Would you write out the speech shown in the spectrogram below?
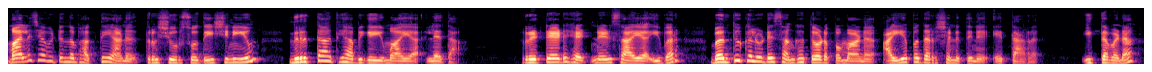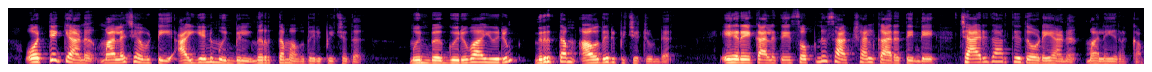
മല ചവിട്ടുന്ന ഭക്തയാണ് തൃശൂർ സ്വദേശിനിയും നൃത്താധ്യാപികയുമായ ലത. റിട്ടയർഡ് ഹെഡ് നേഴ്സായ ഇവർ ബന്ധുക്കളുടെ സംഘത്തോടൊപ്പമാണ് അയ്യപ്പ ദർശനത്തിന് എത്താറ്. ഇത്തവണ ഒറ്റയ്ക്കാണ് മല ചവിട്ടി അയ്യനു മുൻപിൽ നൃത്തം അവതരിപ്പിച്ചത്. മുൻപ് ഗുരുവായൂരും നൃത്തം അവതരിപ്പിച്ചിട്ടുണ്ട്. ഏറെക്കാലത്തെ സ്വപ്ന സാക്ഷാത്കാരത്തിന്റെ ചാരിതാർത്ഥ്യത്തോടെയാണ് മലയിറക്കം.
